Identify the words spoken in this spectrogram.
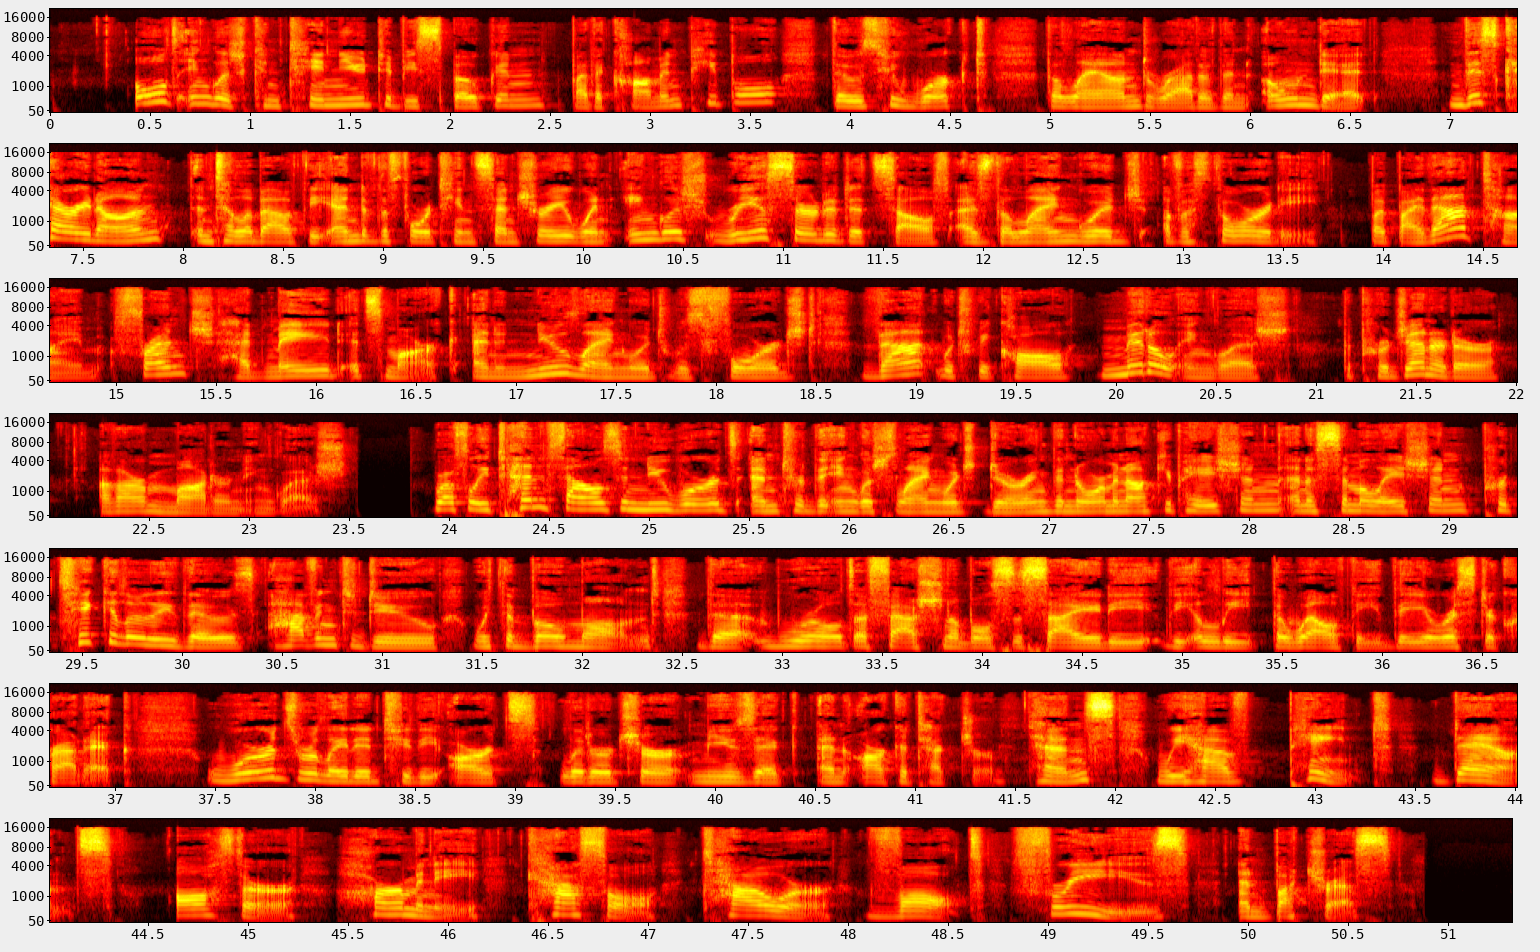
Old English continued to be spoken by the common people, those who worked the land rather than owned it, this carried on until about the end of the 14th century when English reasserted itself as the language of authority. But by that time, French had made its mark and a new language was forged, that which we call Middle English, the progenitor of our modern English. Roughly 10,000 new words entered the English language during the Norman occupation and assimilation, particularly those having to do with the beau monde, the world of fashionable society, the elite, the wealthy, the aristocratic. Words related to the arts, literature, music, and architecture. Hence, we have paint, dance, author, harmony, castle, tower, vault, frieze, and buttress.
